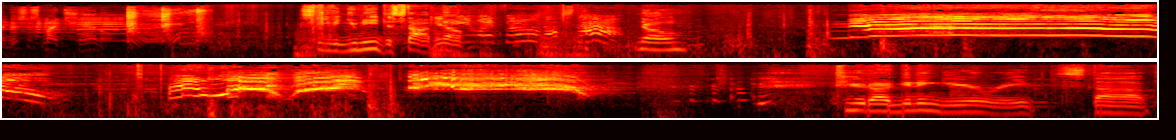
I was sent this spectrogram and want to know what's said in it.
and this is my channel. Steven, you need to stop. No. my phone, I'll stop! No. Dude, I'm getting ear raped. Stop.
